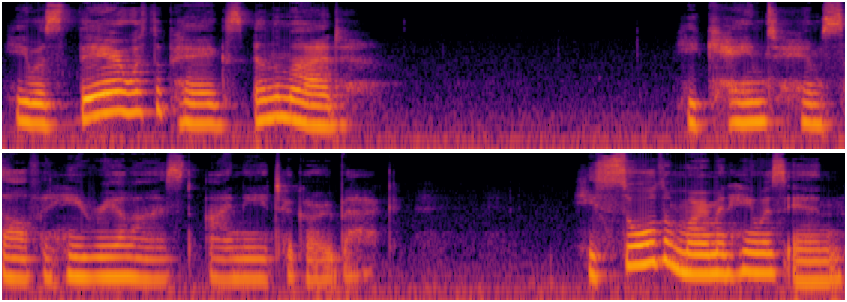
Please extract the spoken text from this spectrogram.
He was there with the pigs in the mud. He came to himself and he realized, I need to go back. He saw the moment he was in.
